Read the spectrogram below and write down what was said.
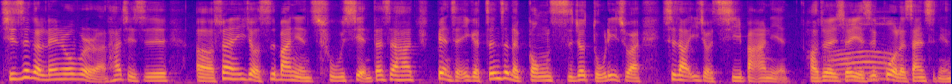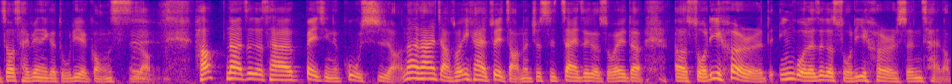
其实这个 Land Rover 啊，它其实呃，虽然一九四八年出现，但是它变成一个真正的公司，就独立出来是到一九七八年，好，对，所以也是过了三十年之后才变成一个独立的公司哦。好，那这个是它背景的故事哦。那他讲说，一开始最早呢，就是在这个所谓的呃索利赫尔英国的这个索利赫尔生产哦。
